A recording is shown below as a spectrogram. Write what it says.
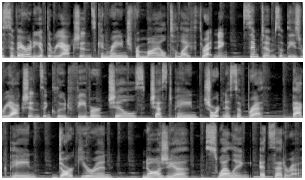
The severity of the reactions can range from mild to life-threatening. Symptoms of these reactions include fever, chills, chest pain, shortness of breath, back pain, dark urine, nausea, swelling, etc.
